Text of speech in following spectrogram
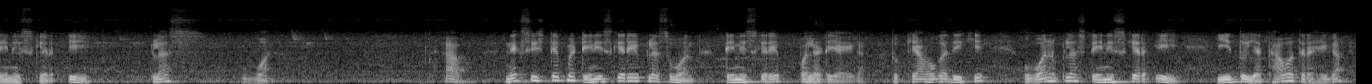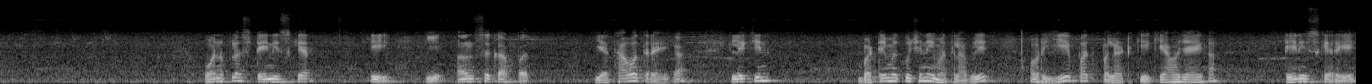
Tan square A plus one. अब नेक्स्ट स्टेप में tan square A plus one, tan square A पलट जाएगा। तो क्या होगा देखिए, one plus tan square A, ये तो यथावत रहेगा। One plus tan square A, ये अंश का पद यथावत रहेगा, लेकिन बटे में कुछ नहीं मतलब ये और ये पद पलट के क्या हो जाएगा, tan square A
